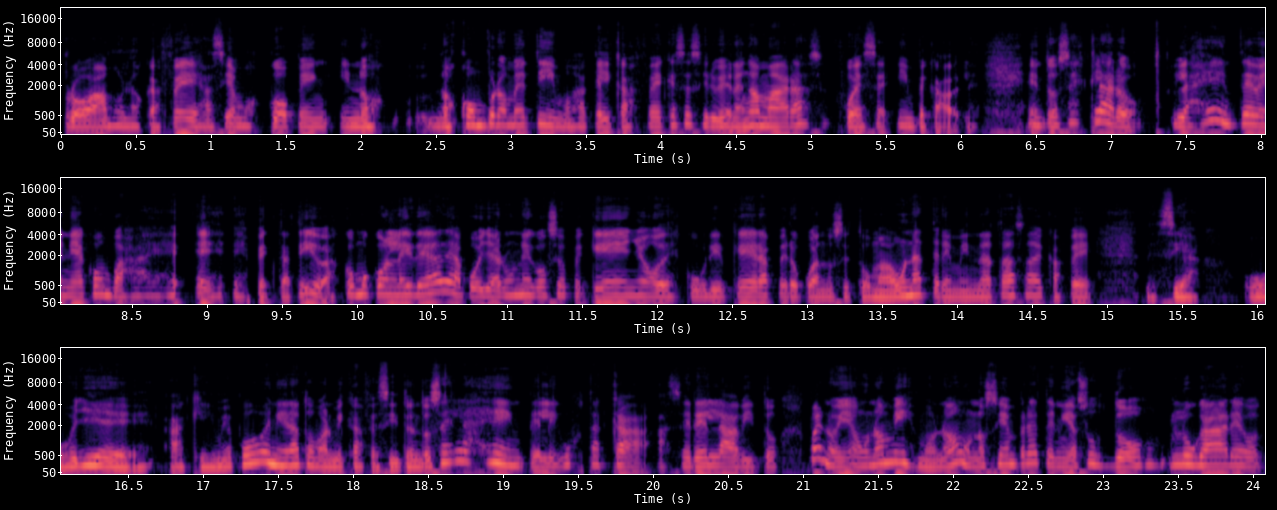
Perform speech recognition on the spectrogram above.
probábamos los cafés, hacíamos coping y nos, nos comprometimos a que el café que se sirviera en Amaras fuese impecable. Entonces, claro, la gente venía con bajas expectativas, como con la idea de apoyar un negocio pequeño o descubrir qué era, pero cuando se tomaba una tremenda taza de café, decía, oye, aquí me puedo venir a tomar mi cafecito. Entonces la gente le gusta acá hacer el hábito, bueno, y a uno mismo, ¿no? Uno siempre tenía sus dos lugares o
